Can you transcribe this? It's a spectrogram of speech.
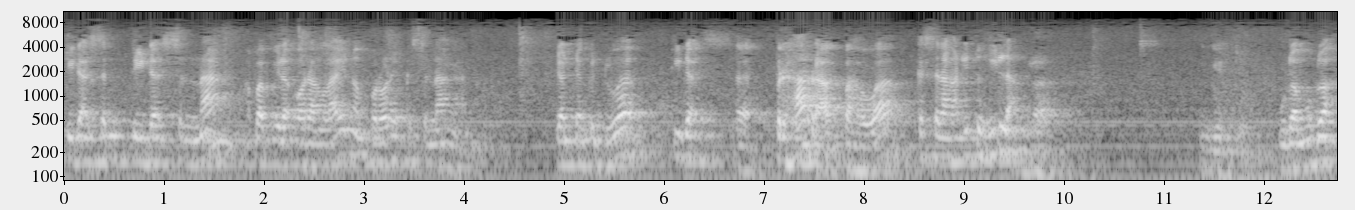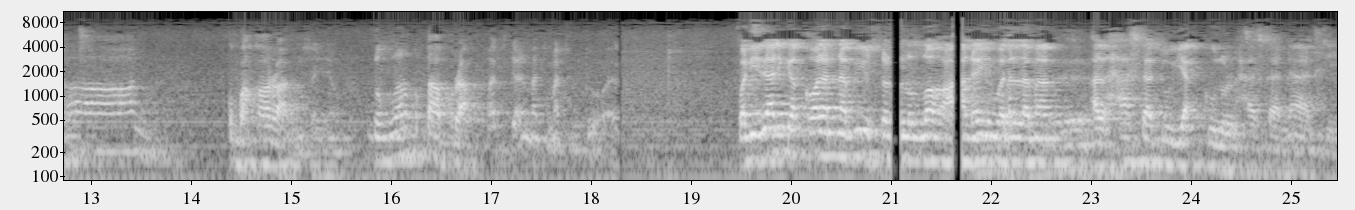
tidak sen, tidak senang apabila orang lain memperoleh kesenangan. Dan yang kedua tidak eh, berharap bahwa kesenangan itu hilang. Gitu. Mudah-mudahan kebakaran misalnya. Mudah-mudahan ketabrak, macam-macam itu. Falidzalika qala Nabi sallallahu alaihi wasallam al-hasadu ya'kulul hasanati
